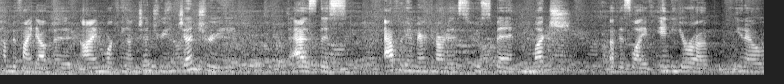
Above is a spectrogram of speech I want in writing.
come to find out that I'm working on Gentry and Gentry as this African American artist who spent much of his life in Europe, you know,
